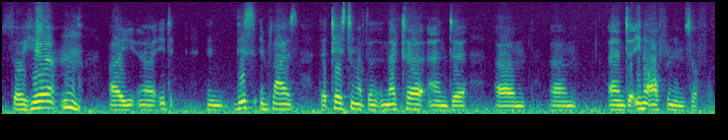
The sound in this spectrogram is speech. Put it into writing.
So here, uh, it, this implies the tasting of the nectar and uh, um, um, and inner offering and so forth.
